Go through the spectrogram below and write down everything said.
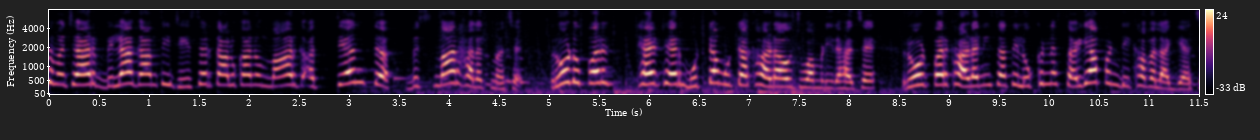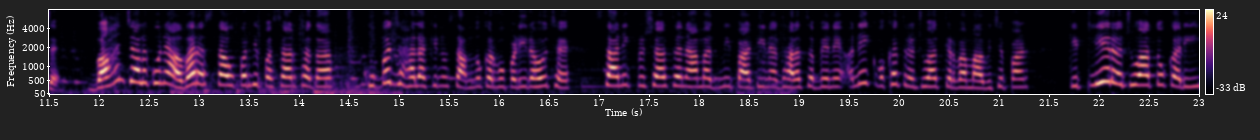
સમાચાર, બિલા ગામથી જેસર તાલુકાનો માર્ગ અત્યંત બિસ્માર હાલતમાં છે. રોડ ઉપર ઠેર ઠેર મોટા મોટા ખાડાઓ જોવા મળી રહ્યા છે. રોડ પર ખાડાની સાથે લોખંડના સળિયા પણ દેખાવા લાગ્યા છે. વાહન ચાલકોને આવા રસ્તા ઉપરથી પસાર થતા ખૂબ જ હાલાકીનો સામનો કરવો પડી રહ્યો છે. સ્થાનિક પ્રશાસન, આમ આદમી પાર્ટીના ધારાસભ્યને અનેક વખત રજૂઆત કરવામાં આવી છે, પણ કેટલીય રજૂઆતો કરી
